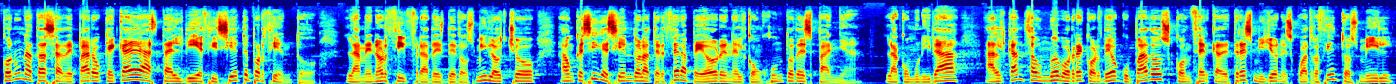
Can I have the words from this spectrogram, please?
con una tasa de paro que cae hasta el 17%, la menor cifra desde 2008, aunque sigue siendo la tercera peor en el conjunto de España. La comunidad alcanza un nuevo récord de ocupados con cerca de 3.400.000,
